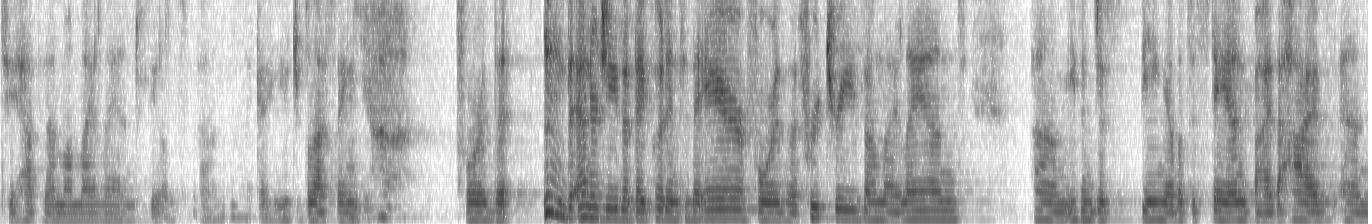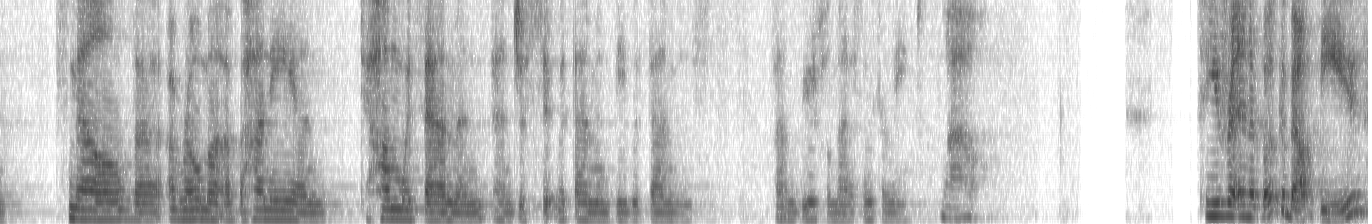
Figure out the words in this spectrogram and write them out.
to have them on my land feels um, like a huge blessing. Yeah. for the the energy that they put into the air, for the fruit trees on my land, um, even just being able to stand by the hives and smell the aroma of the honey and to hum with them and, and just sit with them and be with them is um, beautiful medicine for me. Wow. So you've written a book about bees,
